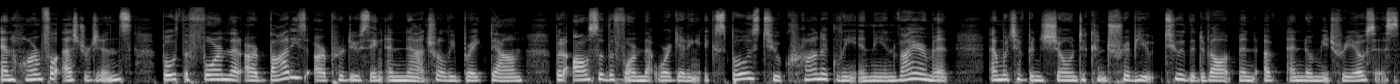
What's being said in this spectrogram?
and harmful estrogens, both the form that our bodies are producing and naturally break down, but also the form that we're getting exposed to chronically in the environment and which have been shown to contribute to the development of endometriosis.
